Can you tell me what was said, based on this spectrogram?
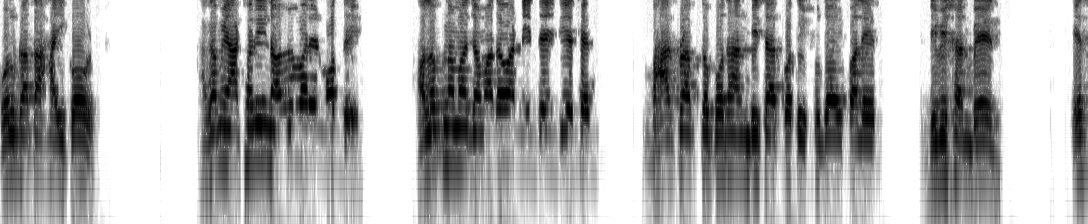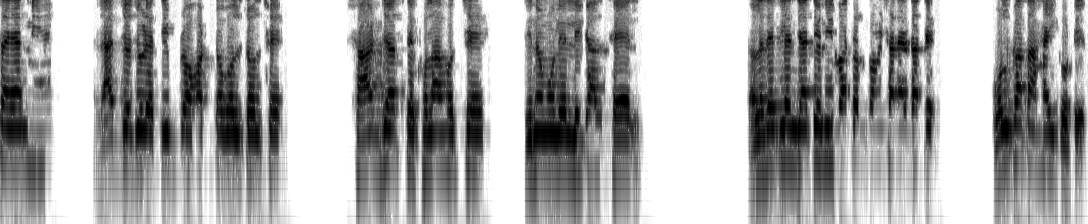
কলকাতা হাইকোর্ট। আগামী আঠারোই নভেম্বরের মধ্যে হলফনামা জমা দেওয়ার নির্দেশ দিয়েছেন ভারপ্রাপ্ত প্রধান বিচারপতি সুজয় পালের ডিভিশন বেঞ্চ। এসআইআর নিয়ে রাজ্য জুড়ে তীব্র হট্টগোল চলছে। সাহায্যার্থে খোলা হচ্ছে তৃণমূলের লিগাল সেল তাহলে দেখলেন জাতীয় নির্বাচন কমিশনের কাছে কলকাতা হাইকোর্টের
